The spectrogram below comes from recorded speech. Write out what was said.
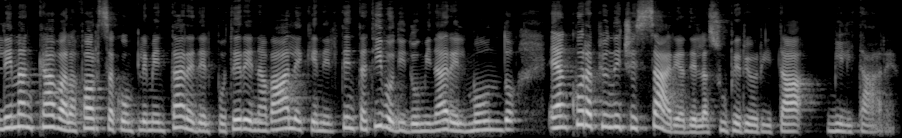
Le mancava la forza complementare del potere navale che nel tentativo di dominare il mondo è ancora più necessaria della superiorità militare.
